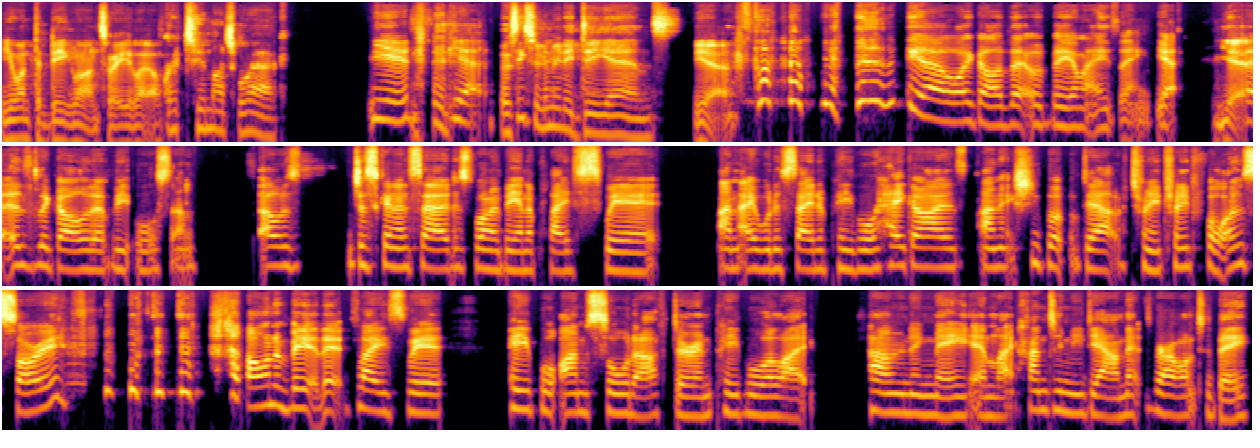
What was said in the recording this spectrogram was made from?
You want the big ones where you're like, I've got too much work. Yeah, yeah. There's too many DMs. Yeah. yeah. Oh my god, that would be amazing. Yeah. Yeah. That is the goal. That'd be awesome. I was just going to say, I just want to be in a place where I'm able to say to people, hey guys, I'm actually booked out for 2024. I'm sorry. I want to be at that place where people I'm sought after and people are like hounding me and like hunting me down. That's where I want to be.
